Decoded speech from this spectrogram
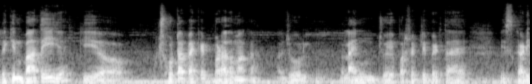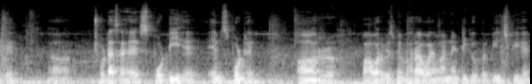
लेकिन बात यही है कि छोटा पैकेट बड़ा धमाका, जो लाइन जो है परफेक्टली बैठता है इस गाड़ी पे छोटा सा है स्पोर्टी है एम स्पोर्ट है, और पावर भी उसमें भरा हुआ है 190 के ऊपर BHP है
